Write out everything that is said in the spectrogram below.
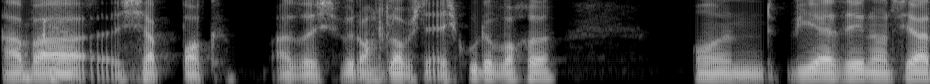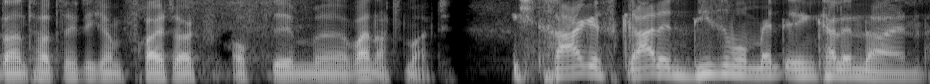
Aber ich habe Bock. Also ich wird auch, glaube ich, eine echt gute Woche. Und wir sehen uns ja dann tatsächlich am Freitag auf dem äh, Weihnachtsmarkt. Ich trage es gerade in diesem Moment in den Kalender ein.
